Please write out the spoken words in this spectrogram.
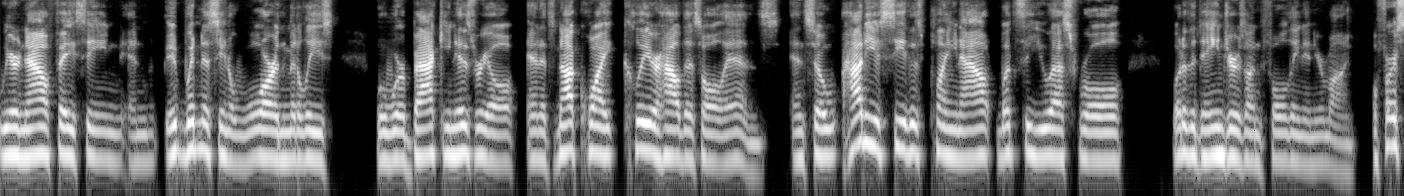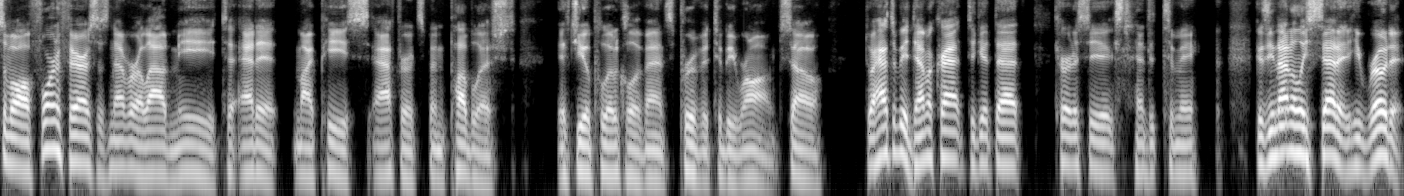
we are now facing and witnessing a war in the Middle East where we're backing Israel, and it's not quite clear how this all ends. And so, how do you see this playing out? What's the U.S. role? What are the dangers unfolding in your mind? Well, first of all, Foreign Affairs has never allowed me to edit my piece after it's been published if geopolitical events prove it to be wrong. So, do I have to be a Democrat to get that courtesy extended to me because he not only said it, he wrote it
